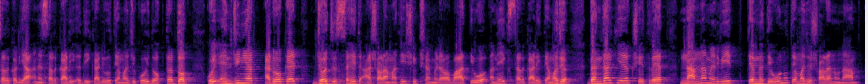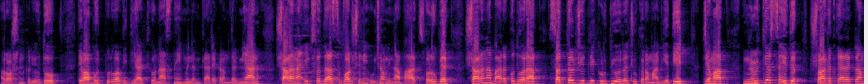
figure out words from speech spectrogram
સરકડિયા અને સરકારી અધિકારીઓ તેમજ કોઈ ડોક્ટર તો કોઈ એન્જિનિયર, એડવોકેટ, જજ સહિત આ શાળામાંથી શિક્ષણ મેળવ્યા બાદ તેઓ અનેક સરકારી તેમજ ધંધાકીય ક્ષેત્રે નામના મેળવી તેમને તેઓનું તેમજ શાળાનું નામ રોશન કર્યું હતું. તેવા ભૂતપૂર્વ વિદ્યાર્થીઓના સ્નેહ મિલન કાર્યક્રમ દરમિયાન શાળાના એકસો દસ વર્ષની ઉજવણીના ભાગ સ્વરૂપે શાળાના બાળકો દ્વારા સત્તર જેટલી કૃતિઓ રજૂ કરવામાં આવી હતી, જેમાં નૃત્ય સહિત સ્વાગત કાર્યક્રમ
